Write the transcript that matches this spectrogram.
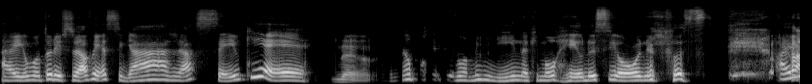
Aí o motorista já vem assim, ah, já sei o que é. Não. Não, porque teve uma menina que morreu nesse ônibus. Aí eu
